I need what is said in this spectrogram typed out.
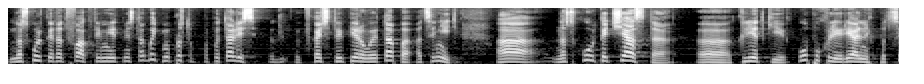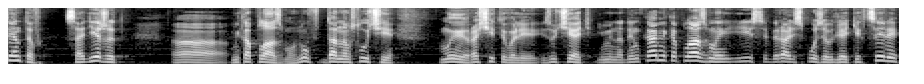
насколько этот факт имеет место быть, мы просто попытались в качестве первого этапа оценить, а насколько часто а, клетки опухоли реальных пациентов содержат микоплазму. Ну, в данном случае мы рассчитывали изучать именно ДНК микоплазмы и собирались использовать для этих целей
